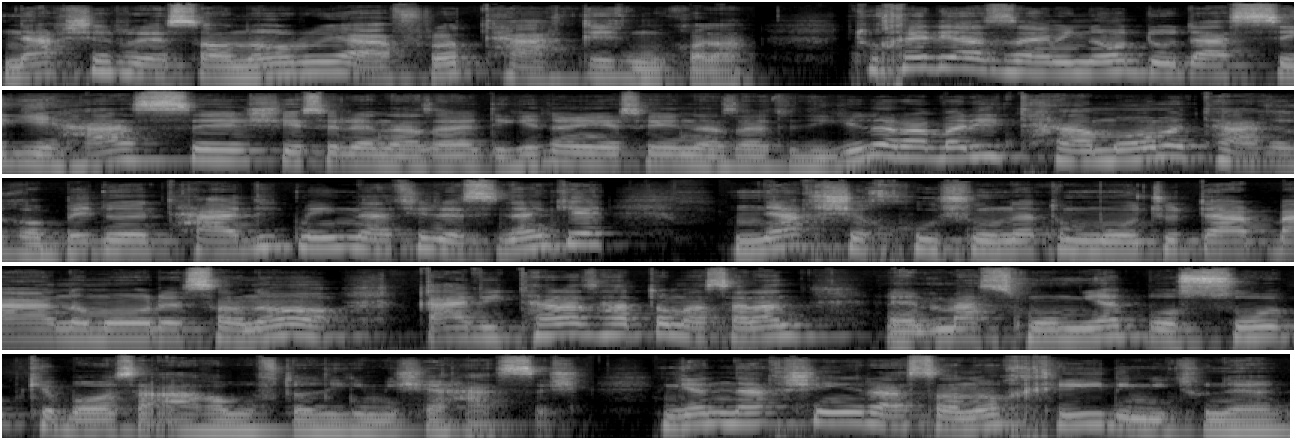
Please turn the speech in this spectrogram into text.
نقش رسانه روی افراد تحقیق می‌کنن. تو خیلی از زمین ها دو دستگی هستش یه سری نظر دیگه دارن یه سری نظرات دیگه دارن ولی تمام تحقیقات بدون تردید به این نتیجه رسیدن که نقش خشونت موجود در برنامه و رسانه ها قوی تر از حتی مثلا مسمومیت با صبح که باعث عقب افتادگی میشه هستش. میگن نقش این رسانه خیلی می‌تونه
